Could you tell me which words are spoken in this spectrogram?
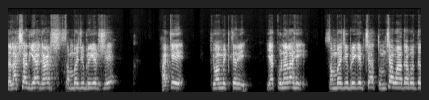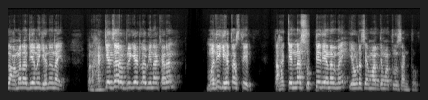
तर लक्षात घ्या गाठ संभाजी ब्रिगेडचे हाके किंवा मिटकरी या कुणालाही संभाजी ब्रिगेडच्या तुमच्या वादाबद्दल आम्हाला देणं घेणं नाही. पण हाके जर ब्रिगेडला विनाकारणमध्ये घेत असतील तर हाकेंना सुट्टी देणार नाही एवढंच या माध्यमातून सांगतो.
